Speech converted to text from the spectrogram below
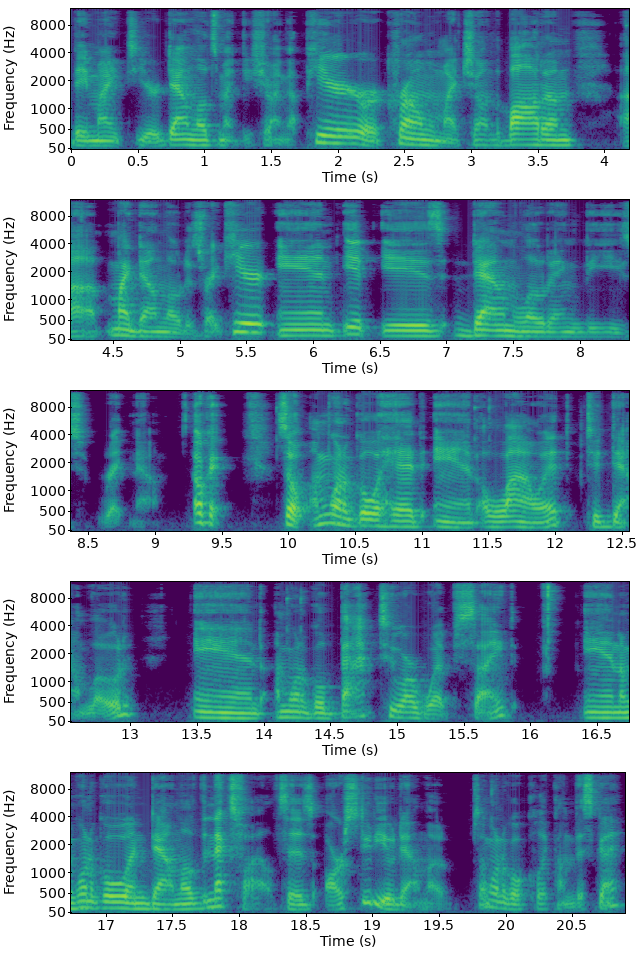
they might your downloads might be showing up here or Chrome might show on the bottom. Uh, my download is right here and it is downloading these right now. Okay, so I'm going to go ahead and allow it to download and I'm going to go back to our website and I'm going to go and download the next file. It says RStudio download. So I'm going to go click on this guy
